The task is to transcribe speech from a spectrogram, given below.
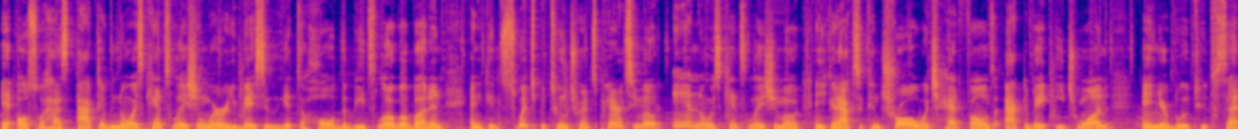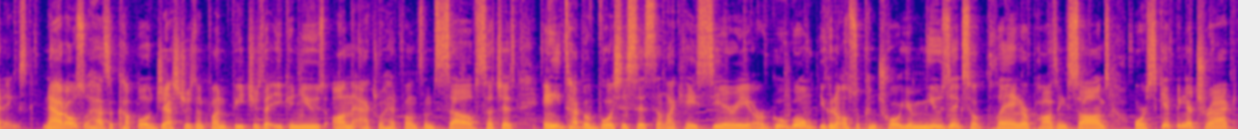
It also has active noise cancellation where you basically get to hold the Beats logo button and you can switch between transparency mode and noise cancellation mode and you can actually control which headphones activate each one in your Bluetooth settings. Now it also has a couple of gestures and fun features that you can use on the actual headphones themselves, such as any type of voice assistant like Hey Siri or Google. You can also control your music, so playing or pausing songs or skipping a track.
